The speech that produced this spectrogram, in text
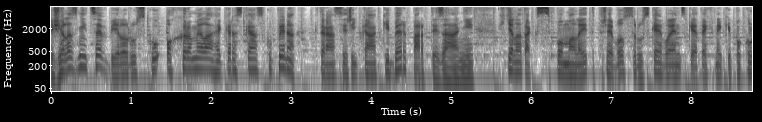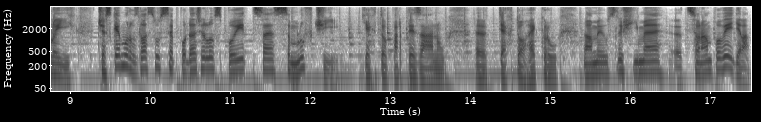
Železnice v Bělorusku ochromila hackerská skupina, která si říká kyberpartizáni. Chtěla tak zpomalit převoz ruské vojenské techniky po kolejích. Českému rozhlasu se podařilo spojit se s mluvčí těchto partizánů, eh, těchto hackerů. No a my uslyšíme, eh, co nám pověděla.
